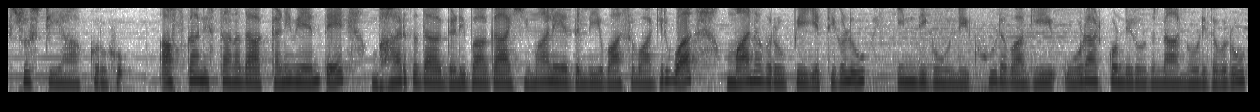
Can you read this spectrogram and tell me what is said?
ಸೃಷ್ಟಿಯ ಕುರುಹು. ಅಫ್ಘಾನಿಸ್ತಾನದ ಕಣಿವೆಯಂತೆ ಭಾರತದ ಗಡಿಭಾಗ ಹಿಮಾಲಯದಲ್ಲಿ ವಾಸವಾಗಿರುವ ಮಾನವರೂಪಿ ಯತಿಗಳು ಇಂದಿಗೂ ನಿಗೂಢವಾಗಿ ಓಡಾಡ್ಕೊಂಡಿರೋದನ್ನು ನೋಡಿದವರು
